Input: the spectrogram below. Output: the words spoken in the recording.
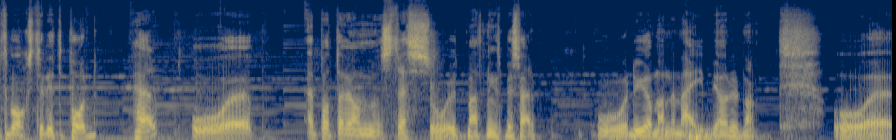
tillbaka till lite podd här. Och eh, här pratar vi om stress och utmattningsbesvär. Och det gör man med mig, Björn Rudman. Och eh,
